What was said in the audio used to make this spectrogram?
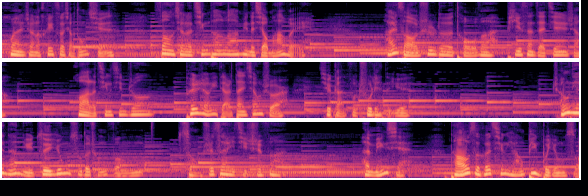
换上了黑色小冬裙，放下了清汤拉面的小马尾。海藻似的头发披散在肩上，化了清新妆，喷上一点淡香水，去赶赴初恋的约。成年男女最庸俗的重逢，总是在一起吃饭。很明显，桃子和青阳并不庸俗，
